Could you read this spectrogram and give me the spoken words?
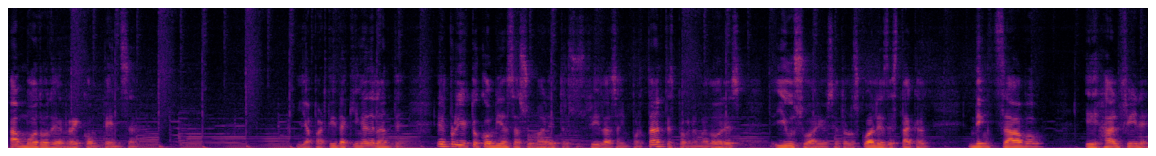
a modo de recompensa. Y a partir de aquí en adelante, el proyecto comienza a sumar entre sus filas a importantes programadores y usuarios, entre los cuales destacan Nick Szabo y Hal Finney.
